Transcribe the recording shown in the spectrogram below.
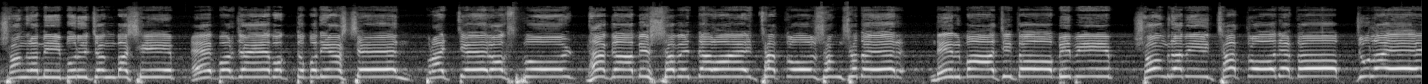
সংগ্রামী বুরুচংবাসী এ পর্যায়ে বক্তব্য নিয়ে আসছেন প্রাচ্যের অক্সফোর্ড, ঢাকা বিশ্ববিদ্যালয় ছাত্র সংসদের নির্বাচিত বিপি সংগ্রামী ছাত্র নেতা জুলাইয়ের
